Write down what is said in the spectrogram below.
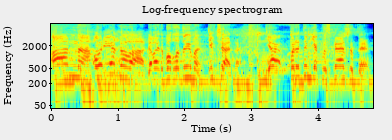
Анна Орєхова. Давайте поаплодуємо. Дівчата, я перед тим, як ви скажете,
